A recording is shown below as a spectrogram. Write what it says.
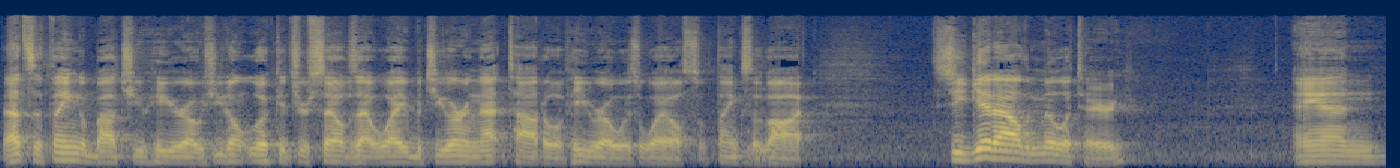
that's the thing about you heroes. You don't look at yourselves that way, but you earn that title of hero as well. So thanks a lot. So you get out of the military, and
